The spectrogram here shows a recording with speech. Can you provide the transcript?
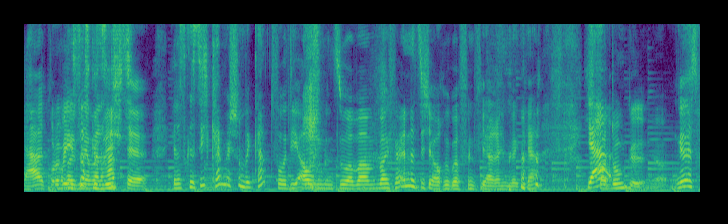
Ja, Oder wenigstens das Gesicht. Hatte. Ja, das Gesicht kam mir schon bekannt vor, die Augen und so, aber man verändert sich auch über fünf Jahre hinweg, ja. War Ja, dunkel, ja. ja es,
